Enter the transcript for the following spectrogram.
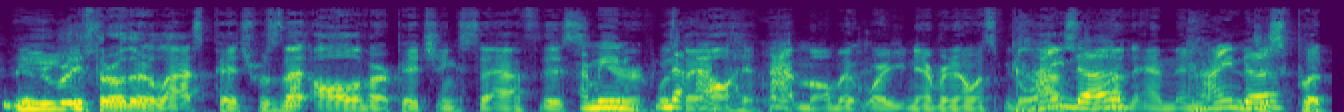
Did everybody just, throw their last pitch? Was that all of our pitching staff this I mean, year? Was no, they all hit that I, moment where you never know what's going to be the kinda, last one, and then kinda. you just put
